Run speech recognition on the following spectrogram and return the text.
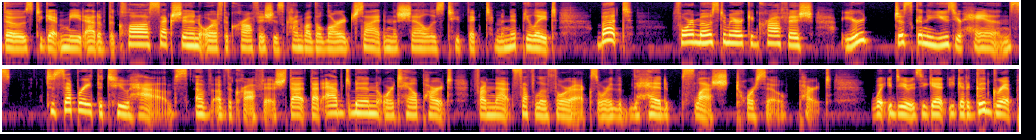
those to get meat out of the claw section, or if the crawfish is kind of on the large side and the shell is too thick to manipulate. But for most American crawfish, you're just going to use your hands to separate the two halves of, of the crawfish, that, that abdomen or tail part from that cephalothorax or the head slash torso part. What you do is you get you get a good grip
